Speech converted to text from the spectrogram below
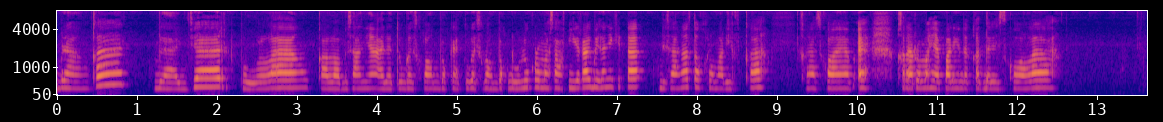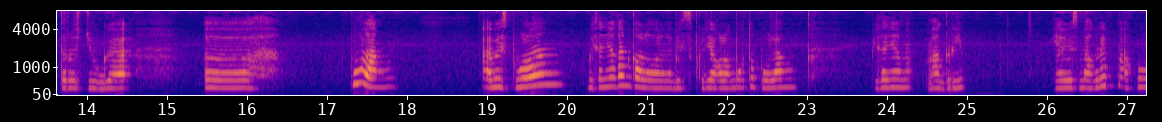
berangkat belajar pulang. Kalau misalnya ada tugas kelompok kayak tugas kelompok dulu ke rumah Safira biasanya kita di sana atau ke rumah Rifka karena sekolahnya eh karena rumahnya paling dekat dari sekolah. Terus juga uh, pulang. Abis pulang biasanya kan kalau lebih kerja kelompok tuh pulang biasanya maghrib. Ya habis maghrib aku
